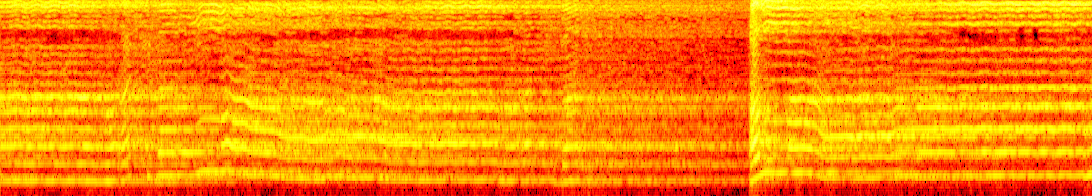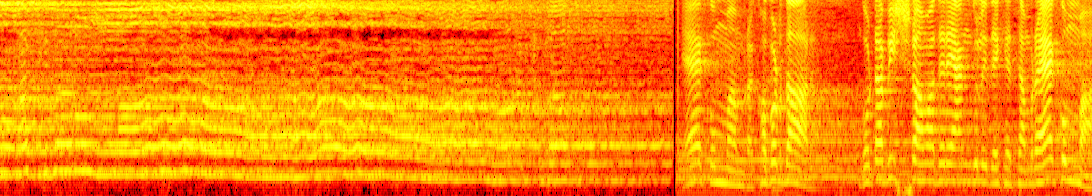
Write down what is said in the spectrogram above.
الله أكبر الله أكبر الله أكبر الله أكبر এক উম্মা আমরা খবরদার গোটা বিশ্ব আমাদের এই আঙ্গুলি দেখেছে আমরা এক উম্মা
